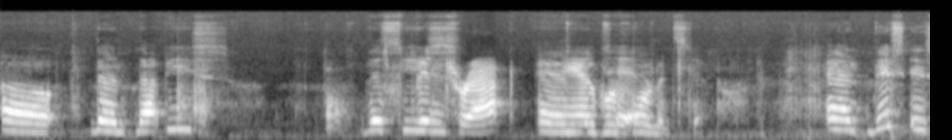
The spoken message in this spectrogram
Uh. Then that piece. This piece Spin track. and, and the tip. performance tip. And this is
